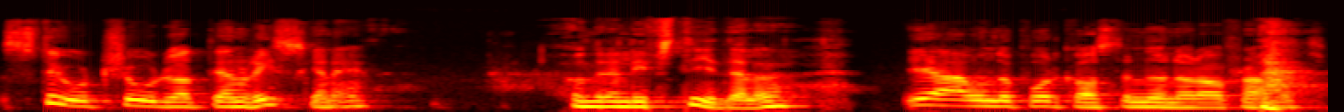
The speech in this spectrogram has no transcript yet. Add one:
stor tror du att den risken är? Under en livstid eller? Ja, under podcasten nu några år framåt.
